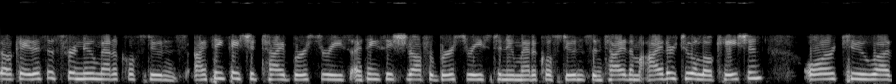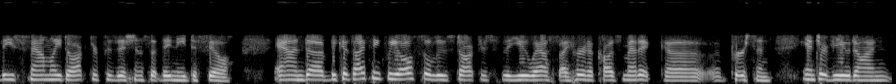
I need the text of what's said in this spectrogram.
okay. This is for new medical students. I think they should tie bursaries. I think they should offer bursaries to new medical students and tie them either to a location or to uh, these family doctor positions that they need to fill. And uh, because I think we also lose doctors to the U.S. I heard a cosmetic uh, person interviewed on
